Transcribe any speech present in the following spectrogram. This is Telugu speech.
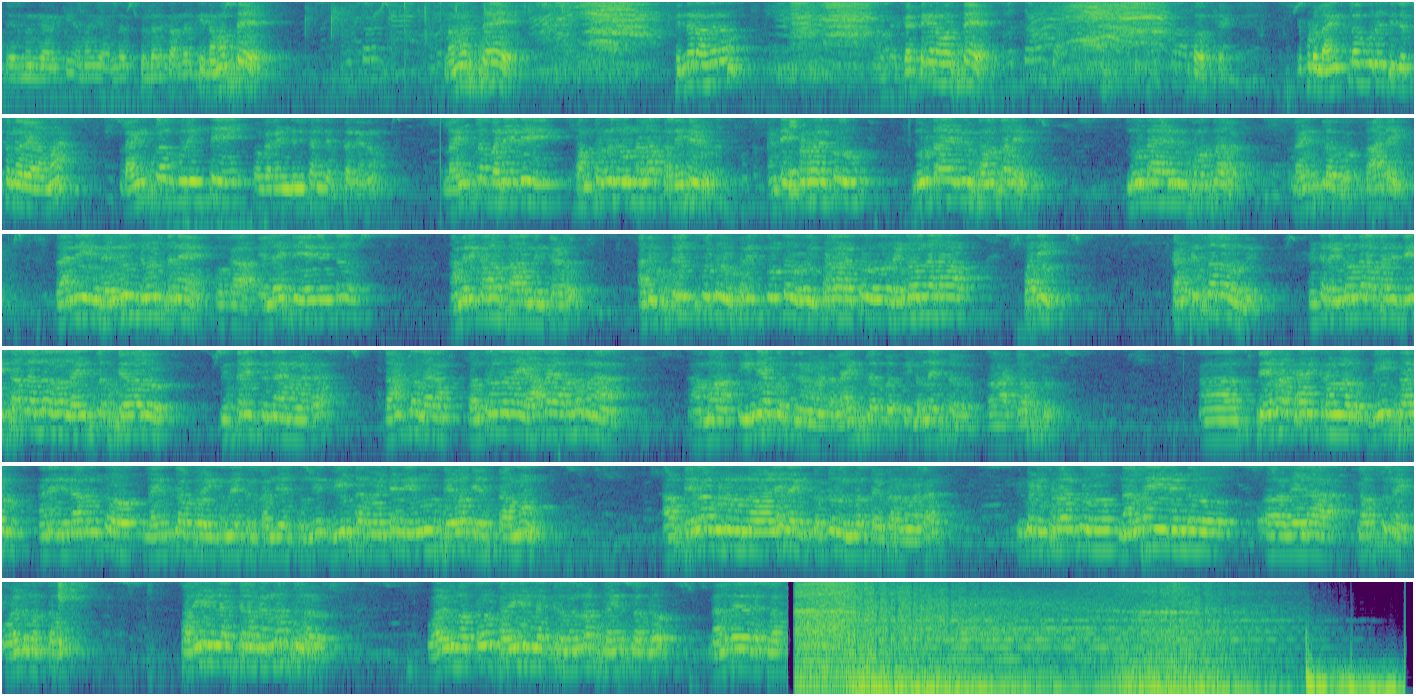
చైర్మన్ గారికి అలాగే అందరి పిల్లలకి అందరికీ నమస్తే. నమస్తే. తిన్నారా మీరు గట్టిగా నమస్తే. ఓకే. ఇప్పుడు లయన్స్ క్లబ్ గురించి చెప్తున్నారు కదమ్మా. లయన్స్ క్లబ్ గురించి ఒక రెండు నిమిషాలు చెప్తాను నేను. లయన్స్ క్లబ్ అనేది పంతొమ్మిది వందల పదిహేడు. అంటే ఇప్పటి వరకు నూట ఎనిమిది సంవత్సరాలైంది నూట ఎనిమిది సంవత్సరాలు లయన్స్ క్లబ్ స్టార్ట్ అయ్యి దాన్ని మెల్విన్ జోన్స్ అనే ఒక ఎల్ఐసి ఏజెంట్ అమెరికాలో ప్రారంభించాడు. అది విస్తరించుకుంటూ విస్తరించుకుంటూ ఇప్పటి వరకు రెండు వందల పది కంట్రీస్లలో ఉంది. అంటే రెండు వందల పది దేశాలలో లయన్స్ క్లబ్ సేవలు విస్తరించున్నాయన్నమాట. దాంట్లో పంతొమ్మిది వందల యాభై ఆరులో మన మా మా వచ్చింది వచ్చిందనమాట లయన్స్ క్లబ్ ఇంటర్నేషనల్ క్లబ్స్ సేవా కార్యక్రమాలు వి సర్వ్ అనే నినాదంతో లయన్స్ క్లబ్ ఇంటర్నేషనల్ పనిచేస్తుంది. వి సర్వ్ అంటే మేము సేవ చేస్తాము. ఆ సేవా గుణం ఉన్న వాళ్ళే లయన్స్ క్లబ్ మెంబర్స్ అవుతారు అనమాట ఇప్పుడు ఇప్పటి వరకు నలభై రెండు వేల క్లబ్స్ ఉన్నాయి వరల్డ్ మొత్తం. పదిహేను లక్షల మెంబర్స్ ఉన్నారు. మొత్తం పదిహేను లక్షల మెంబర్స్ లైన్స్ క్లబ్లో నలభై వేల క్లబ్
